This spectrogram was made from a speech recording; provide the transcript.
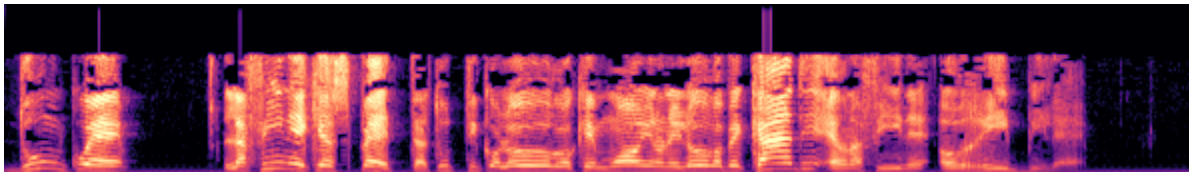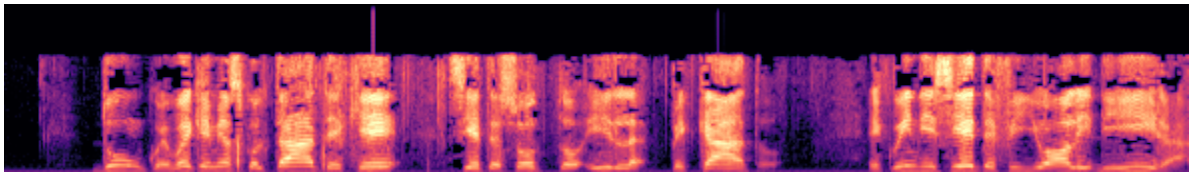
Dunque, la fine che aspetta tutti coloro che muoiono nei loro peccati è una fine orribile. Dunque, voi che mi ascoltate che siete sotto il peccato e quindi siete figliuoli di ira,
